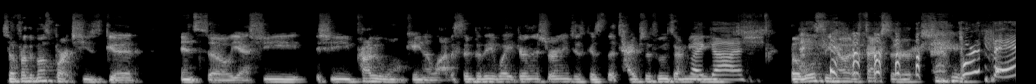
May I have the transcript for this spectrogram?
So for the most part, she's good. And so, yeah, she she probably won't gain a lot of sympathy weight during this journey just because the types of foods I'm oh eating. My gosh! But we'll see how it affects her. Poor thing.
